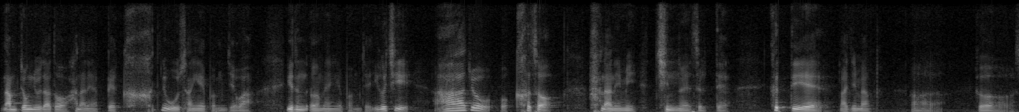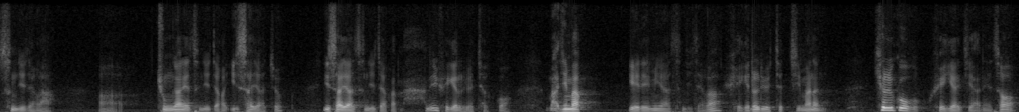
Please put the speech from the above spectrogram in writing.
남쪽 유다도 하나님 앞에 큰 우상의 범죄와 이런 음행의 범죄 이것이 아주 커서 하나님이 진노했을 때 그때의 마지막 어, 그 선지자가 어, 중간의 선지자가 이사야죠. 이사야 선지자가 많이 회개를 외쳤고 마지막 예레미야 선지자가 회개를 외쳤지만은 결국 회개하지 않아서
